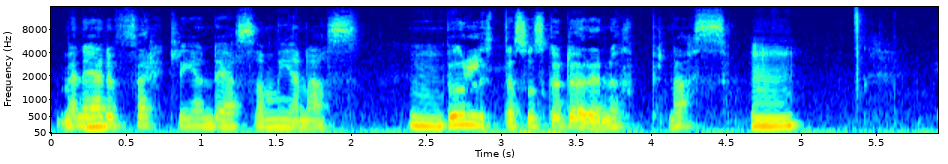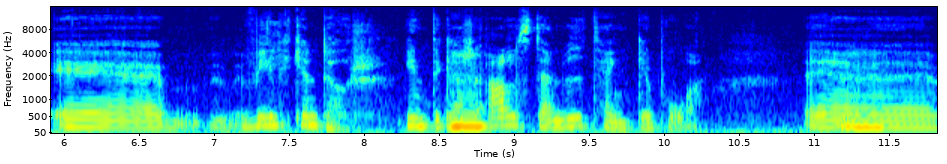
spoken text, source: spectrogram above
Men är Mm. det verkligen det som menas? Mm. Bulta så ska dörren öppnas. Mm. Eh, vilken dörr? Inte kanske Mm. alls den vi tänker på. Eh,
